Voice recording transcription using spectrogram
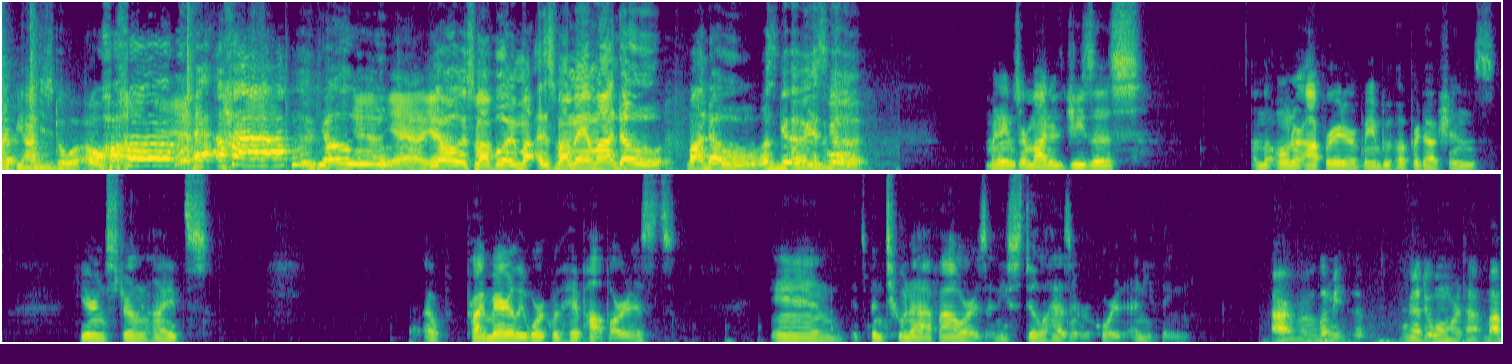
right behind these doors. Oh, yo, Yeah, yeah, yeah. yo, it's my boy. Mo- It's my man Mondo. Mondo, what's good? It's Cool. good. My name's Armando Jesus. I'm the owner operator of Bamboo Hut Productions here in Sterling Heights. I primarily work with hip hop artists, and it's been two and a half hours, and he still hasn't recorded anything. All right, bro. Let me. We're gonna do it one more time. My,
